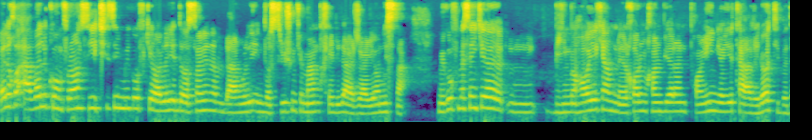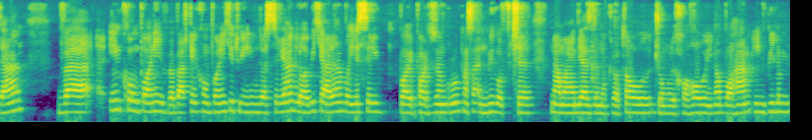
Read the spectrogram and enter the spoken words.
ولی خب اول کنفرانس یه چیزی می‌گفت که حالا یه داستانی در مورد اینداستریشون که من خیلی در جریان نیستم. می‌گفت مثل اینکه بیمه های یکم نرخ‌ها رو می‌خوان بیارن پایین یا یه تغییراتی بدن. و این کمپانی و بقیه کمپانی که تو این اینداستریان لابی کردن با یه سری بای پارتیزان گروپ مثلا می‌گفت چه نمایندی از دموکرات ها و جمهوری ها و اینا با هم این بیل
